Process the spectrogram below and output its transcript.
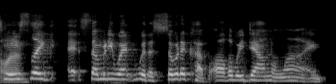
tastes one. like eh, somebody went with a soda cup all the way down the line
